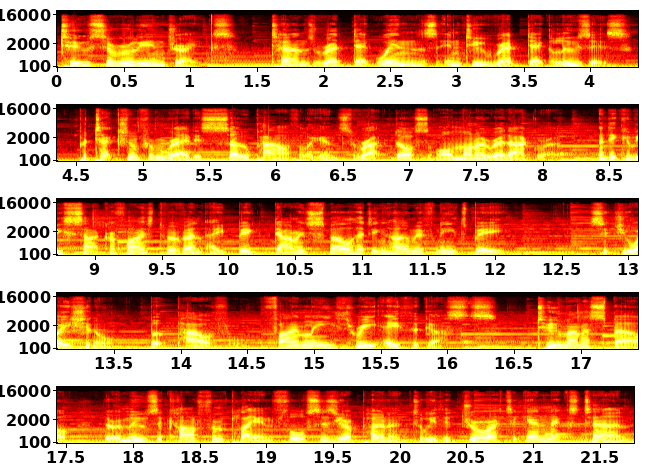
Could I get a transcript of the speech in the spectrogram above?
2 Cerulean Drakes. Turns red deck wins into red deck loses. Protection from red is so powerful against Rakdos or mono red aggro, and it can be sacrificed to prevent a big damage spell hitting home if needs be. Situational, but powerful. Finally, 3 Aether Gusts. 2 mana spell that removes a card from play and forces your opponent to either draw it again next turn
